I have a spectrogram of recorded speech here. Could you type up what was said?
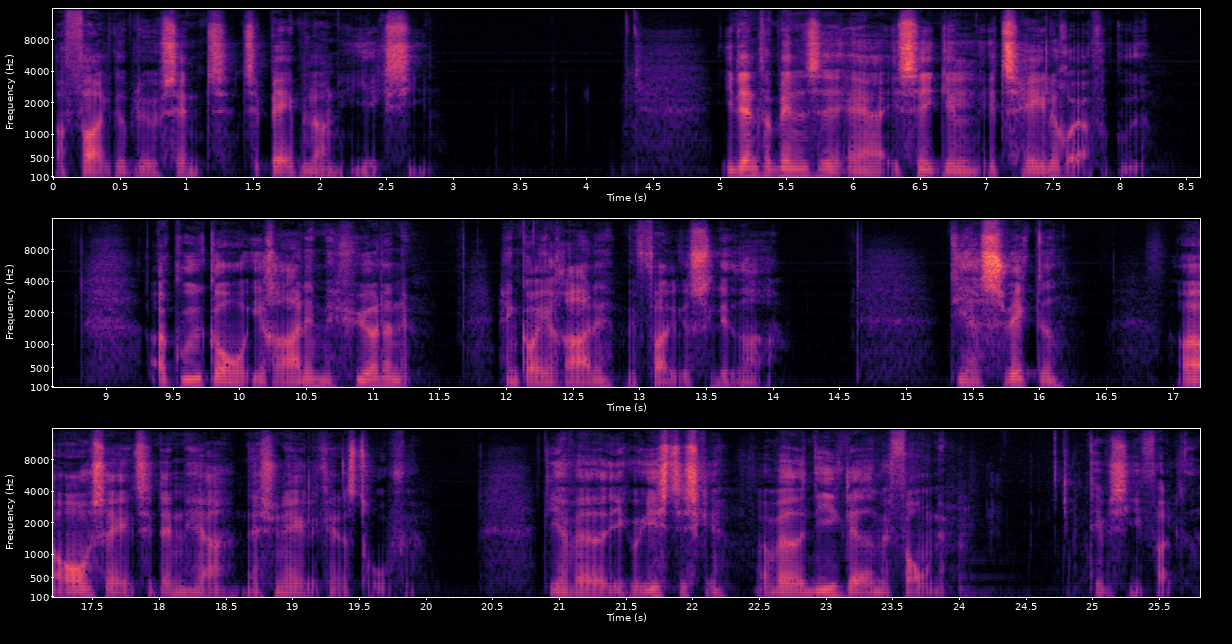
og folket blev sendt til Babylon i eksil. I den forbindelse er Ezekiel et talerør for Gud. Og Gud går i rette med hyrderne. Han går i rette med folkets ledere. De har svigtet og er årsag til den her nationale katastrofe. De har været egoistiske og været ligeglade med forne, det vil sige folket.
